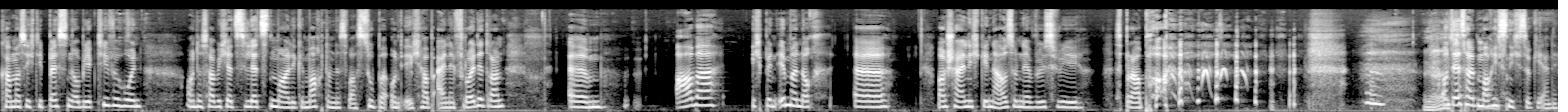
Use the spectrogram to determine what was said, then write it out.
kann man sich die besten Objektive holen. Und das habe ich jetzt die letzten Male gemacht und es war super. Und ich habe eine Freude dran. Ähm, aber ich bin immer noch äh, wahrscheinlich genauso nervös wie das Brautpaar. Ja, Und deshalb mache ich es nicht so gerne.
